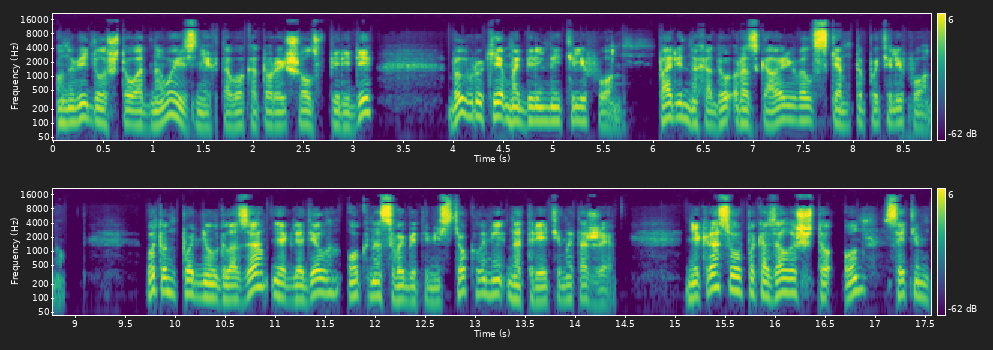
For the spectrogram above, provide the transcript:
Он увидел, что у одного из них, того, который шел впереди, был в руке мобильный телефон. Парень на ходу разговаривал с кем-то по телефону. Вот он поднял глаза и оглядел окна с выбитыми стеклами на третьем этаже. Некрасову показалось, что он с этим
